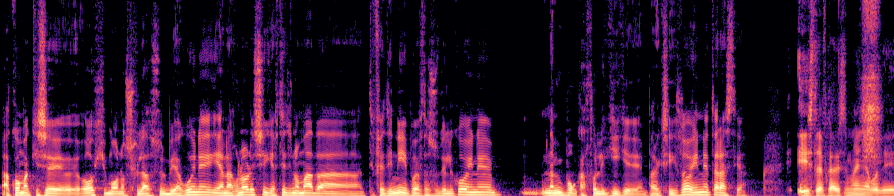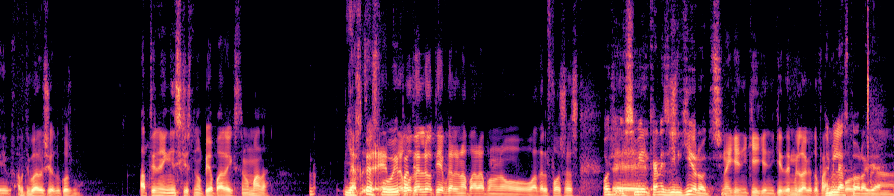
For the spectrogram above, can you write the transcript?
ακόμα και σε, όχι μόνο στους φιλάθου του Ολυμπιακού, είναι η αναγνώριση για αυτή την ομάδα τη φετινή που έφτασε στο τελικό. Είναι, να μην πω καθολική και παρεξηγηθώ, είναι τεράστια. Είστε ευχαριστημένοι από, τη, από την παρουσία του κόσμου; Από την ενίσχυση την οποία παρέχει στην ομάδα; Για χτες που είπατε... Εγώ δεν λέω ότι έβγαλε ένα παράπονο ο αδελφός σας. Όχι, ε, εσύ κάνεις γενική ερώτηση. Ναι, γενική, γενική. Δεν μιλάω για το Final Δεν μιλάς τώρα για.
